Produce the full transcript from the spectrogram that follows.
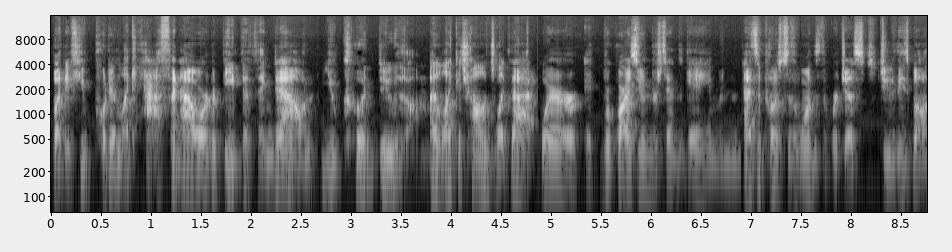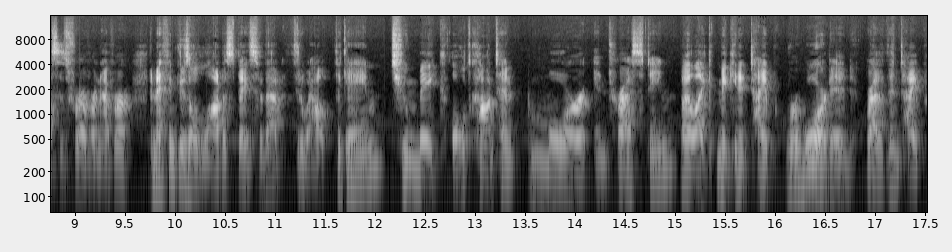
but if you put in like half an hour to beat the thing down, you could do them. I like a challenge like that where it requires you to understand the game and as opposed to the ones that were just do these bosses forever and ever. And I think there's a lot of space for that throughout the game to make old content more interesting by like making it type rewarded rather than type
